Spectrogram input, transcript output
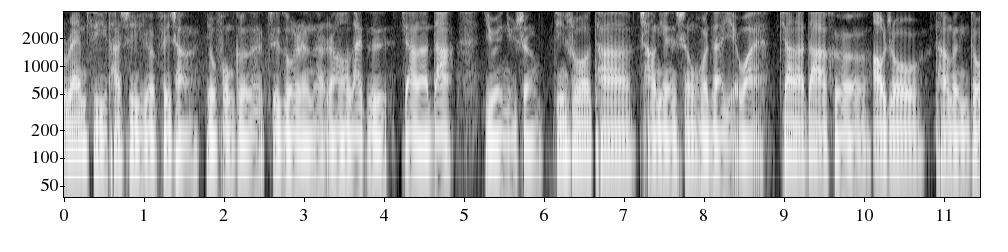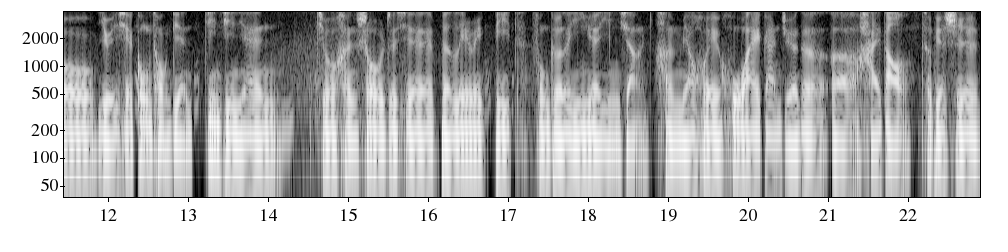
Ramsey，她是一个非常有风格的制作人呢。然后来自加拿大一位女生，听说她常年生活在野外。加拿大和澳洲他们都有一些共同点，近几年。就很受这些 Balearic Beat 风格的音乐影响，很描绘户外感觉的呃海岛，特别是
